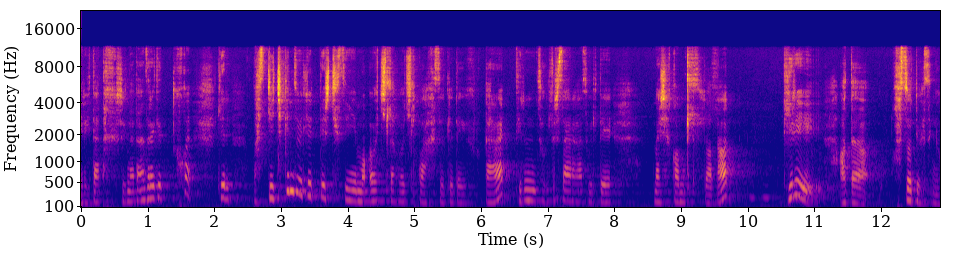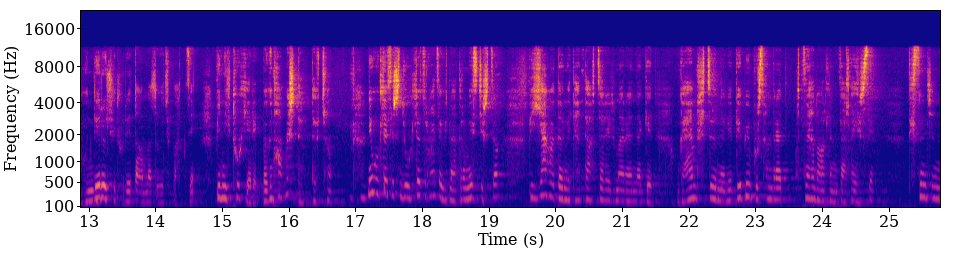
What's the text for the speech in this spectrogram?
яригадаад ах шиг надад анзаардаг тэгэхгүй. Тэгэхээр бас жижигхэн зүйлүүд дээр ч гэсэн юм уучлах уучлахгүй байх асуудлууд их гараад тэр нь цугларсаараа сүлдээ маш их гомдол болоод тэр одоо хасууд гэсэн ингээ хүн дээрүүлэхэд хүрээд байгаа юм болов уу гэж бодсон юм. Би нэг түүх яриа. Богинохоо маш тавь тавьчихсан. Нэг өглөөс ирсэн чи өглөө 6 цаг бид надраа мессеж ирсэн. Би яг одоо ингээ тантай уцаар ирмээр байна гэд ингээ амар хэцүү байна гэд би бүр сандраад уцсныхаа дугаарлаа ингээ залгаа ирсэн. Тэгсэн чинь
